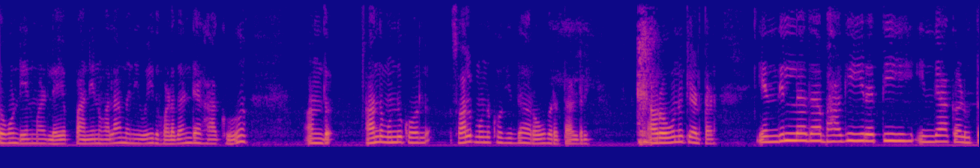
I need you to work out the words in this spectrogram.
ತೊಗೊಂಡು ಏನು ಮಾಡಲಿ? ಯಪ್ಪ, ನೀನು ಹೊಲ ಮನಿ ಒಯ್ದು ಹೊಳದಂಡ್ಯಾಗ ಹಾಕು. ಅಂದು ಅಂದು ಮುಂದಕ್ಕೆ ಹೋದ್ಲು. ಸ್ವಲ್ಪ ಮುಂದಕ್ಕೆ ಹೋಗಿದ್ದ ರವು ಬರ್ತಾಳ್ರಿ ಅವ್ರವನು ಕೇಳ್ತಾಳೆ, ಎಂದಿಲ್ಲದ ಭಾಗೀರಥಿ, ಇಂದ್ಯಾಕಳುತ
